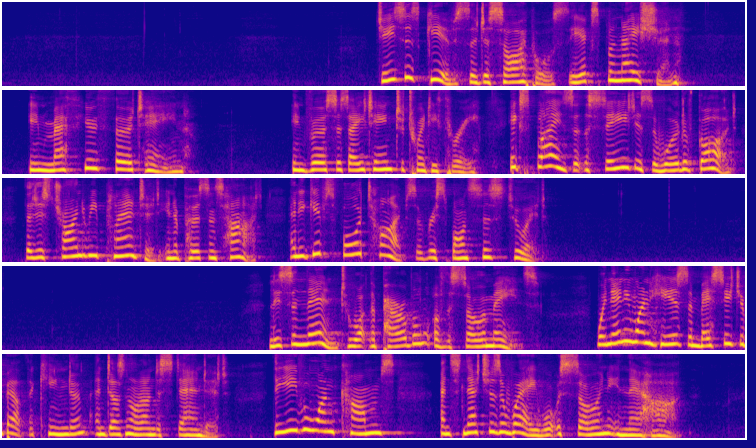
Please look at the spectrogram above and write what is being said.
Jesus gives the disciples the explanation in Matthew 13 in verses 18 to 23. He explains that the seed is the word of God that is trying to be planted in a person's heart, and he gives four types of responses to it. Listen then to what the parable of the sower means. When anyone hears a message about the kingdom and does not understand it, the evil one comes and snatches away what was sown in their heart.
